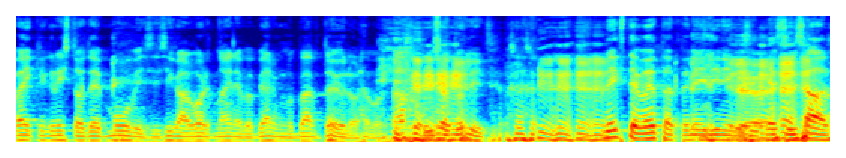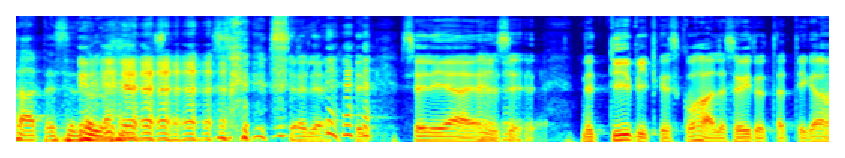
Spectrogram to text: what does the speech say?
väike Kristo teeb movie, siis iga kord naine peab järgmine päev tööl olema. ah, kui sa tulid miks te võtate neid inimesi, kes ei saa saatesse tulla see oli, see oli hea jah, see need tüübid, kes kohale sõidutati ka,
